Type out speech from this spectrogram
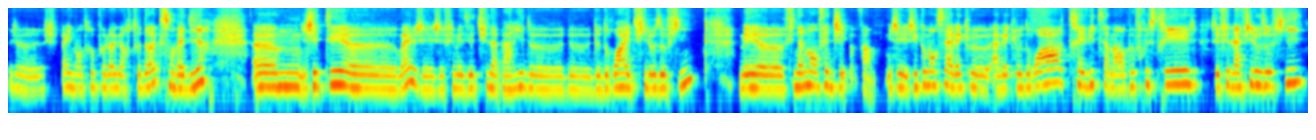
je ne suis pas une anthropologue orthodoxe, on va dire. j'étais, ouais, j'ai fait mes études à Paris de, droit et de philosophie, mais finalement, en fait, j'ai, j'ai commencé avec le, avec le droit. Très vite, ça m'a un peu frustrée. J'ai fait de la philosophie.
